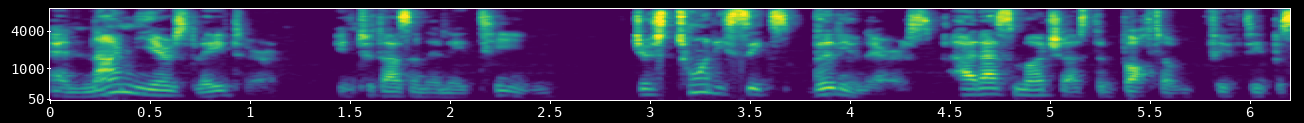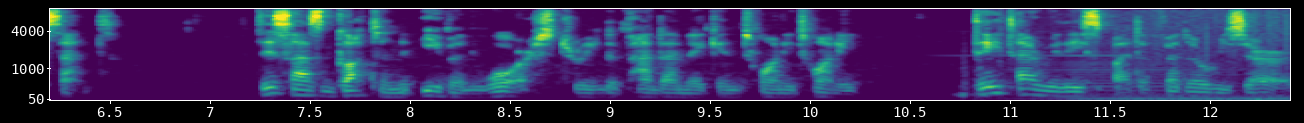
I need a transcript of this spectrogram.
And nine years later, in 2018, just 26 billionaires had as much as the bottom 50%. This has gotten even worse during the pandemic in 2020 Data released by the Federal Reserve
